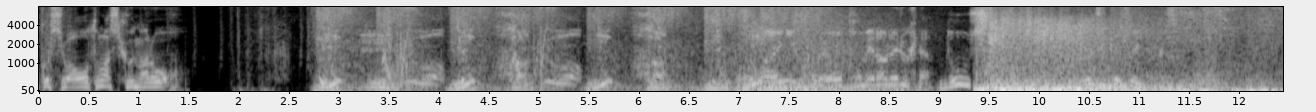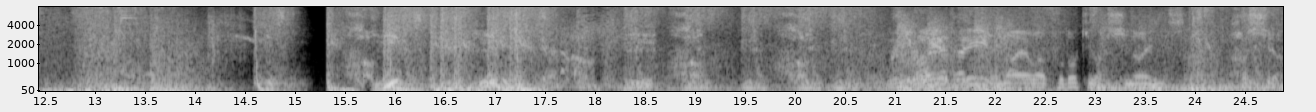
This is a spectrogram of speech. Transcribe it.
少しはおとなしくなろう。お前にこれを止められるか。どうして？おじけづいたか。お前は届きはしないのさ柱が。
